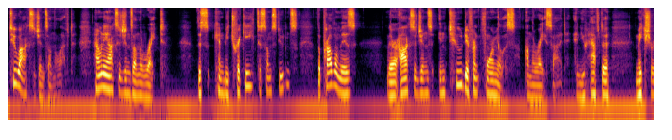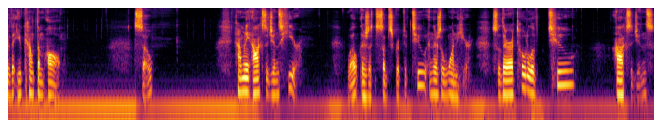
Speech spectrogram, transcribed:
Two oxygens on the left. How many oxygens on the right? This can be tricky to some students. The problem is there are oxygens in two different formulas on the right side, and you have to make sure that you count them all. So, how many oxygens here? Well, there's a subscript of 2 and there's a 1 here. So there are a total of two oxygens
